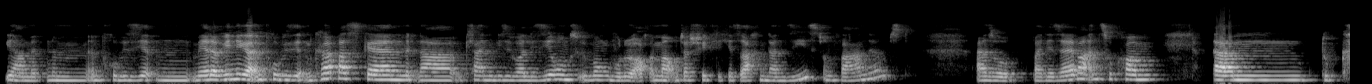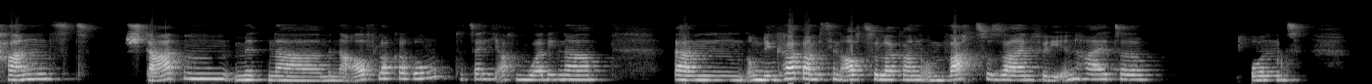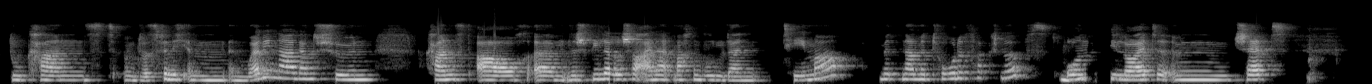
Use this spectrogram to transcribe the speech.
ja, mit einem improvisierten, mehr oder weniger improvisierten Körperscan, mit einer kleinen Visualisierungsübung, wo du auch immer unterschiedliche Sachen dann siehst und wahrnimmst. Also bei dir selber anzukommen. Ähm, du kannst starten mit einer, mit einer Auflockerung, tatsächlich auch im Webinar, ähm, um den Körper ein bisschen aufzulockern, um wach zu sein für die Inhalte und Du kannst, und das finde ich im, im Webinar ganz schön, kannst auch ähm, eine spielerische Einheit machen, wo du dein Thema mit einer Methode verknüpfst mhm. und die Leute im Chat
